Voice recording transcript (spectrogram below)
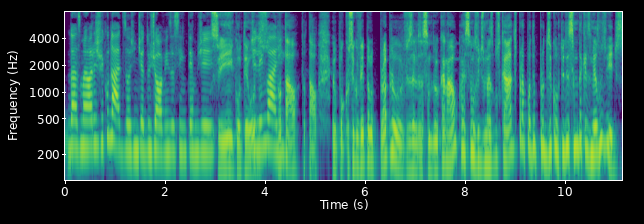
das maiores dificuldades hoje em dia dos jovens, assim, em termos de. Sim, conteúdos. de linguagem. Total, total. Eu consigo ver pelo próprio visualização do meu canal quais são os vídeos mais buscados para poder produzir conteúdo em cima daqueles mesmos vídeos.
